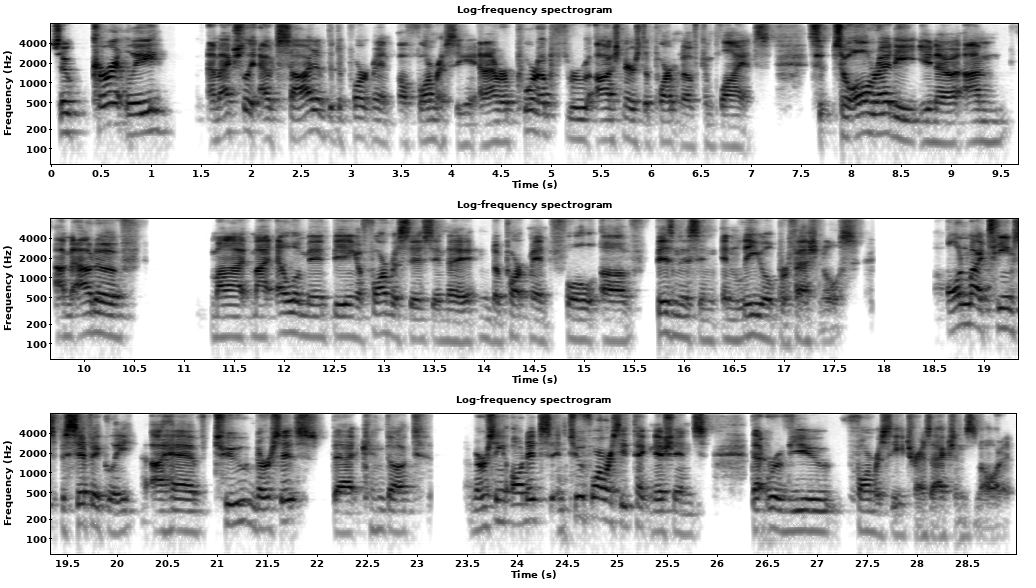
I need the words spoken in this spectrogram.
So currently, I'm actually outside of the Department of Pharmacy and I report up through Ochsner's Department of Compliance. So, so already, you know, I'm I'm out of my my element being a pharmacist in a, in a department full of business and, and legal professionals. On my team specifically, I have two nurses that conduct nursing audits and two pharmacy technicians that review pharmacy transactions and audit.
